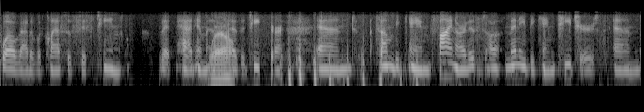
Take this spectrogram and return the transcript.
12 out of a class of 15 that had him as, wow. as a teacher, and some became fine artists, uh, many became teachers, and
